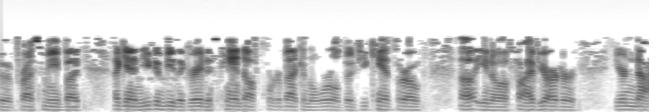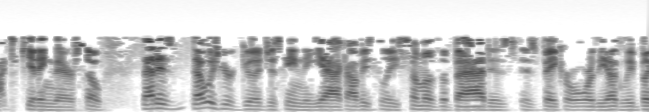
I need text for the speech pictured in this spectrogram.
to impress me. But again, you can be the greatest handoff quarterback in the world, but if you can't throw, uh, you know, a five yarder, you're not getting there. So that is that was your good just seeing the yak obviously some of the bad is is baker or the ugly but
